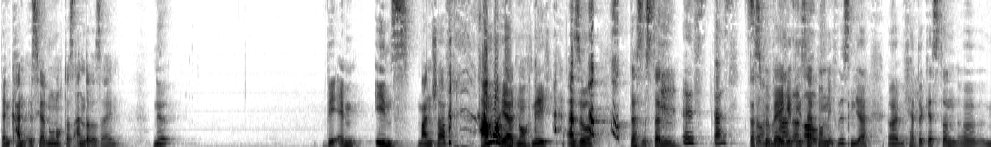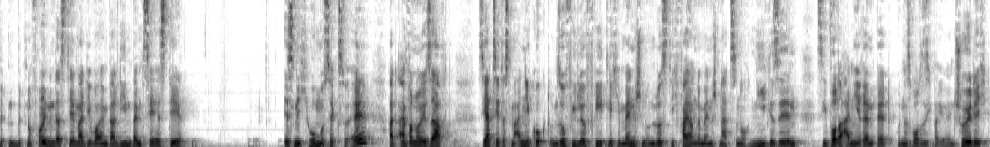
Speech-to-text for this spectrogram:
dann kann es ja nur noch das andere sein. Eine WM ins Mannschaft haben wir ja noch nicht. Also das ist dann Ist das, das für welche, die es halt noch nicht wissen, ja. Äh, Ich hatte gestern äh, mit, mit einer Freundin das Thema, die war in Berlin beim CSD. Ist nicht homosexuell, hat einfach nur gesagt, sie hat sich das mal angeguckt und so viele friedliche Menschen und lustig feiernde Menschen hat sie noch nie gesehen. Sie wurde angerempelt und es wurde sich bei ihr entschuldigt.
